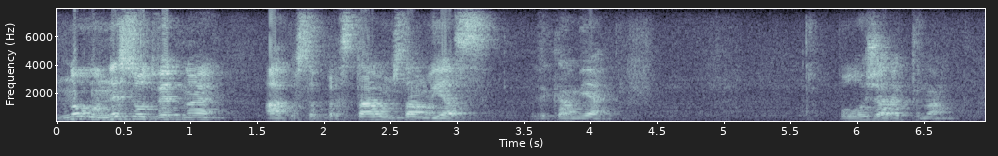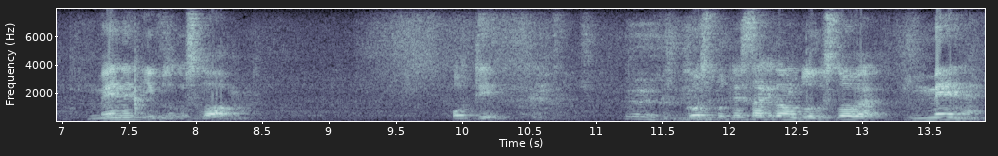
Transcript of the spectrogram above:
много несъответно е, ако се представям само и аз. Рекам я. Положа ръката на мене и благословам. Оти. Господ не сака да му благословя мене.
